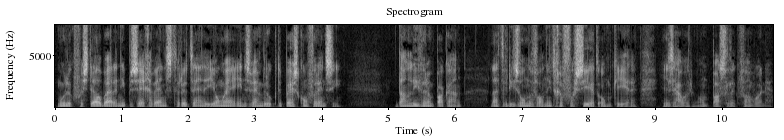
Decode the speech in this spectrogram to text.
Moeilijk voorstelbaar en niet per se gewenst, Rutte en de jongen in zwembroek de persconferentie. Dan liever een pak aan Laten we die zondeval niet geforceerd omkeren. Je zou er onpasselijk van worden.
